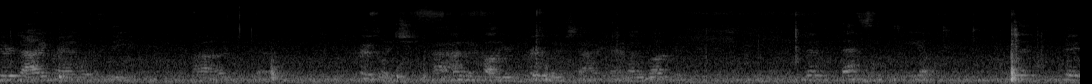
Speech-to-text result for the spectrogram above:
your diagram with the, uh, the privilege, I- I'm gonna call it your privilege diagram, I love it. That, that's the deal. That, that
